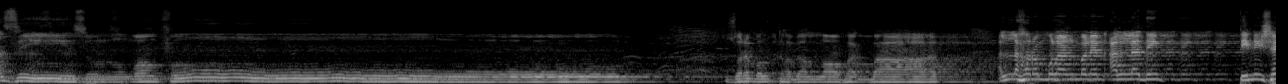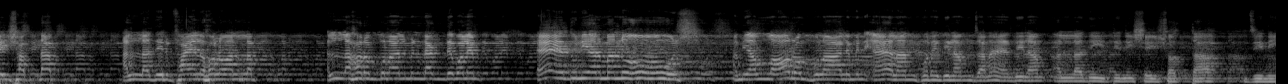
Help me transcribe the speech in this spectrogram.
আজিজুল গফুর। জোরে বলতে হবে, আল্লাহ আকবার। আল্লাহ রাব্বুল আলামিন বলেন আল্লাযী তিনি সেই সত্তা। আল্লাদির ফাইল হলো আল্লাহ। আল্লাহ রব্বুল আলামিন ডাক দে বলেন, এ দুনিয়ার মানুষ আমি আল্লাহ রব্বুল আলমিন এলান করে দিলাম, জানায় দিলাম, আল্লাদি তিনি সেই সত্তা যিনি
